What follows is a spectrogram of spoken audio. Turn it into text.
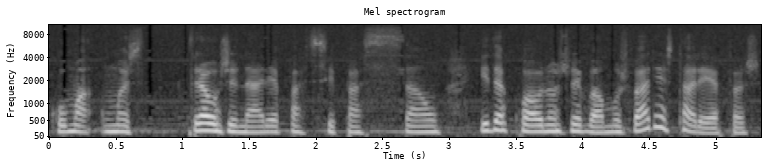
com uma, uma extraordinária participação e da qual nós levamos várias tarefas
